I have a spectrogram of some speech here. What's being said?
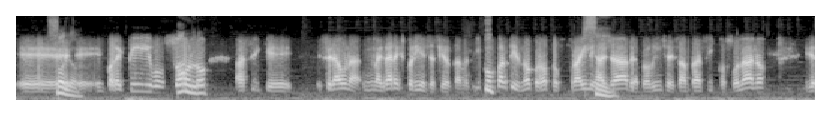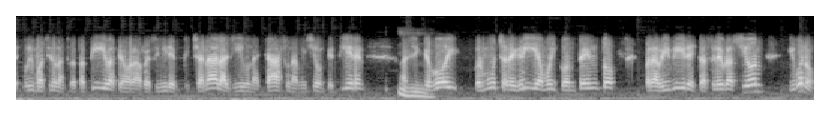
eh, eh en colectivo, solo, ah, así que será una, una gran experiencia ciertamente. Y compartir ¿no? con otros frailes allá de la provincia de San Francisco Solano, y ya estuvimos haciendo unas tratativas que van a recibir en Pichanal, allí una casa, una misión que tienen. Así que voy con mucha alegría, muy contento para vivir esta celebración y bueno,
